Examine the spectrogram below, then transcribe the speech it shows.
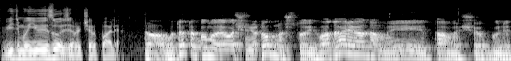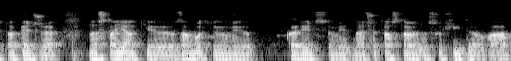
видимо, ее из озера черпали. Да, вот это было очень удобно, что и вода рядом, и там еще были, опять же, на стоянке заботливыми корейцами, значит, оставлены сухие дрова.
